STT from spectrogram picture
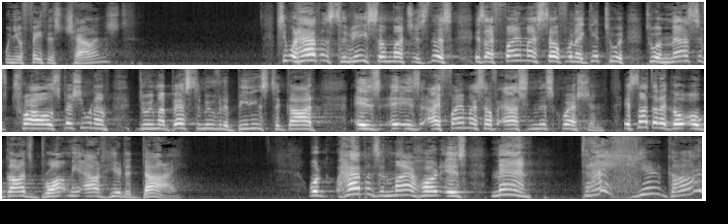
When your faith is challenged. See, what happens to me so much is this, is I find myself when I get to a, to a massive trial, especially when I'm doing my best to move in obedience to God, is, is I find myself asking this question. It's not that I go, oh, God's brought me out here to die. What happens in my heart is, man, did I hear God?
